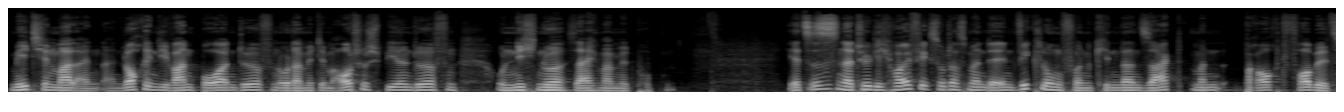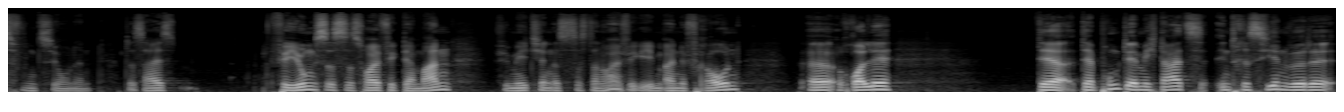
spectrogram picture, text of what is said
Mädchen mal ein, ein Loch in die Wand bohren dürfen oder mit dem Auto spielen dürfen und nicht nur, sag ich mal, mit Puppen. Jetzt ist es natürlich häufig so, dass man der Entwicklung von Kindern sagt, man braucht Vorbildsfunktionen. Das heißt, für Jungs ist das häufig der Mann, für Mädchen ist das dann häufig eben eine Frauenrolle. Äh, der, der Punkt, der mich da jetzt interessieren würde,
